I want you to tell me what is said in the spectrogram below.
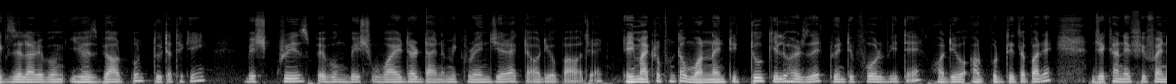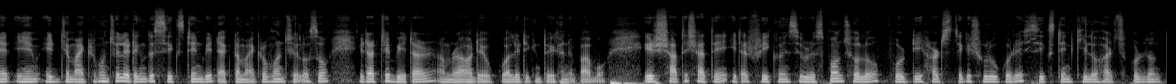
এক্সেলার এবং ইউএসবি আউটপুট দুইটা থেকেই বেশ ক্রিসপ এবং বেশ ওয়াইডার ডাইনামিক রেঞ্জের একটা অডিও পাওয়া যায়। এই মাইক্রোফোনটা ওয়ান নাইনটি টু কিলো হার্জের টোয়েন্টি ফোর বিটে অডিও আউটপুট দিতে পারে, যেখানে ফিফাইনের এম এর যে মাইক্রোফোন ছিল, এটা কিন্তু সিক্সটিন বিট একটা মাইক্রোফোন ছিল। সো এটার চেয়ে বেটার আমরা অডিও কোয়ালিটি কিন্তু এখানে পাবো। এর সাথে সাথে এটার ফ্রিকোয়েন্সি রেসপন্স হলো ফোরটি হার্টস থেকে শুরু করে সিক্সটিন কিলো হার্টস পর্যন্ত।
